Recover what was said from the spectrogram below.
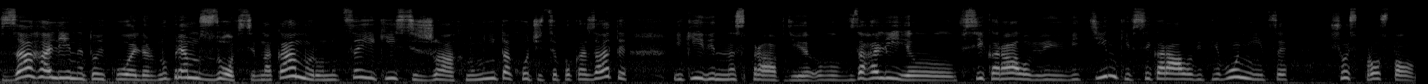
взагалі не той колір. Ну прям зовсім на камеру. Ну це якийсь жах. Ну мені так хочеться показати, який він насправді. Взагалі, е, всі коралові відтінки, всі коралові півонії це щось просто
